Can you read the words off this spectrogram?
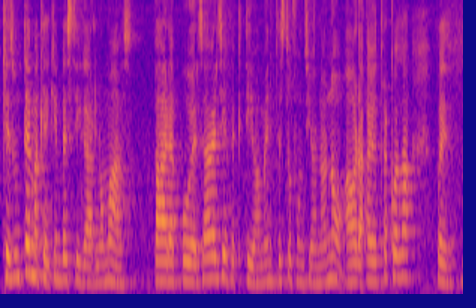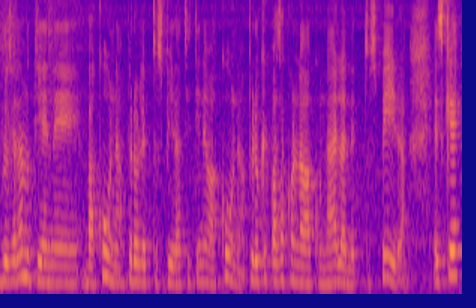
que es un tema que hay que investigarlo más para poder saber si efectivamente esto funciona o no. Ahora, hay otra cosa, pues Bruselas no tiene vacuna, pero leptospira sí tiene vacuna. Pero ¿qué pasa con la vacuna de la leptospira? Es que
